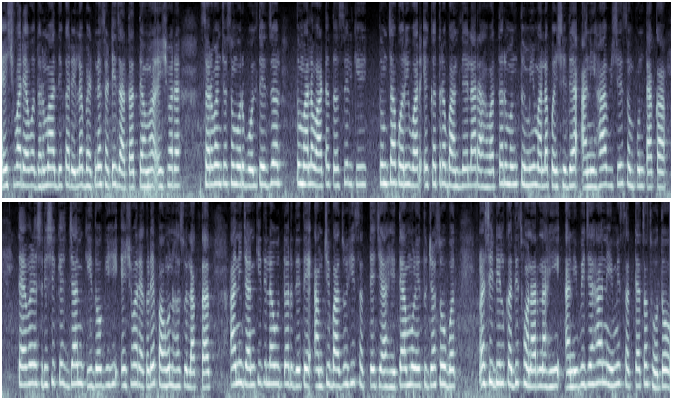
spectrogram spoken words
ऐश्वर्या व धर्माधिकारीला भेटण्यासाठी जातात. तेव्हा ऐश्वर्या सर्वांच्या समोर बोलते जर तुम्हाला वाटत असेल की तुमचा परिवार एकत्र बांधलेला राहावा तर मग तुम्ही मला पैसे द्या आणि हा विषय संपून टाका. त्यावेळेस ऋषिकेश जानकी दोघेही ऐश्वर्याकडे पाहून हसू लागतात आणि जानकी तिला उत्तर देते आमची बाजू ही सत्तेची आहे त्यामुळे तुझ्यासोबत अशी डील कधीच होणार नाही आणि विजय हा नेहमीच सत्याचाच होतो.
